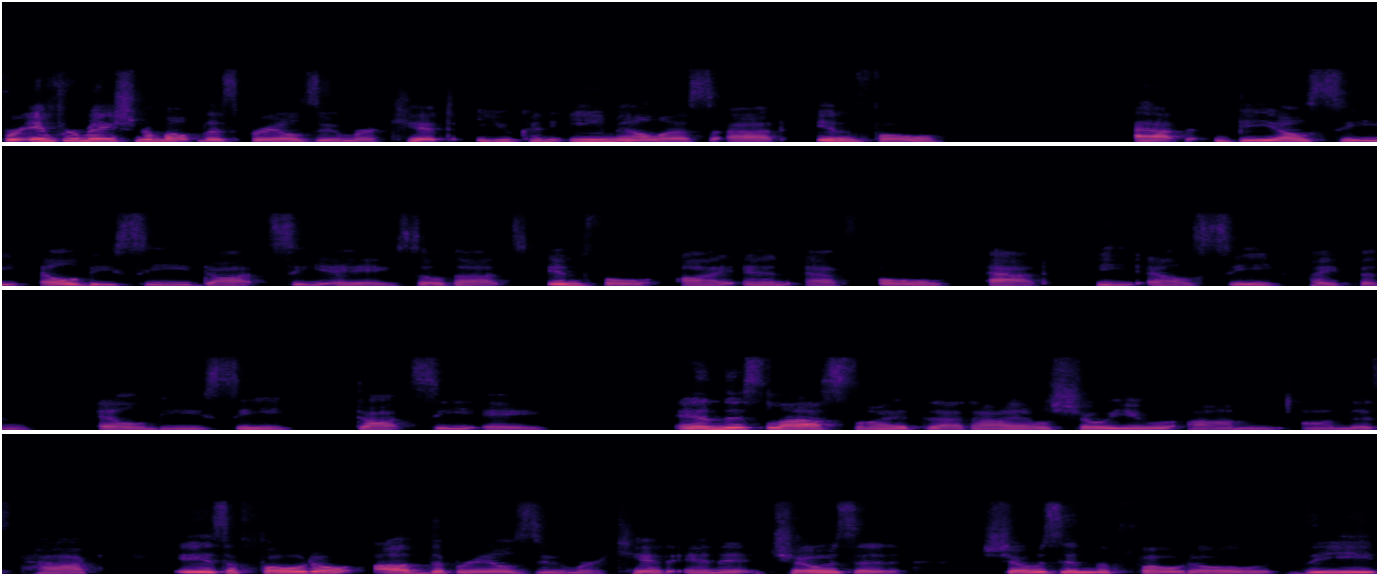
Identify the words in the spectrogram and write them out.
for information about this Braille Zoomer kit, you can email us at info at blclbc.ca. So that's info, I-N-F-O, at blc lbc.ca. And this last slide that I'll show you um, on this pack is a photo of the Braille Zoomer kit, and it shows a shows in the photo the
